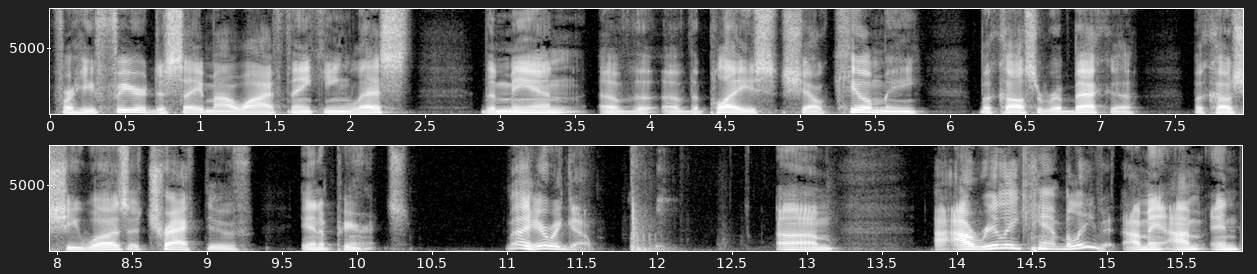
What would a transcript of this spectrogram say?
for he feared to say my wife, thinking lest the men of the of the place shall kill me because of Rebecca, because she was attractive in appearance. Well, here we go. Um, I really can't believe it. I mean, I'm and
